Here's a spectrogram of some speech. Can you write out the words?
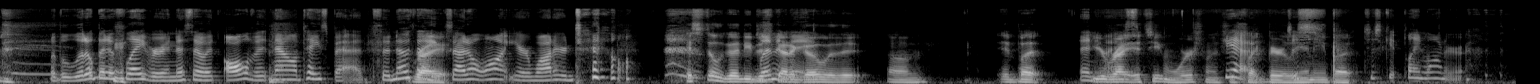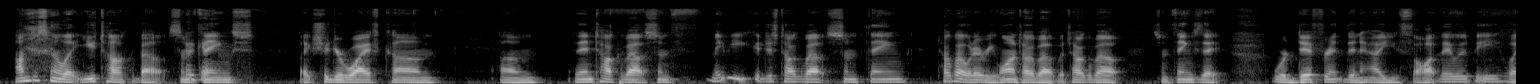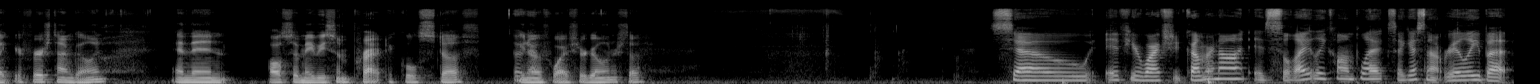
with a little bit of flavor, and so it all of it now tastes bad. So no thanks. I don't want your watered down. It's still good. You just got to go with it. Um, it, but you're right. It's even worse when it's Yeah, just like barely just- any. But just get plain water. I'm just gonna let you talk about some Okay. things, like should your wife come, um, and then talk about some. Maybe you could just talk about something. Talk about whatever you want to talk about, but talk about some things that were different than how you thought they would be, like your first time going, and then also maybe some practical stuff. You know, if wives are going or stuff. So, if your wife should come or not is slightly complex. I guess not really, but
